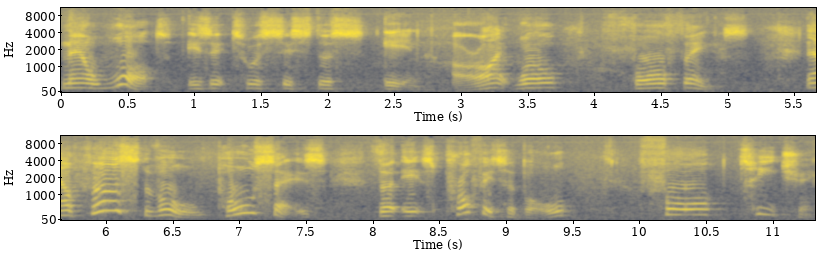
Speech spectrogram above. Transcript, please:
Now, what is it to assist us in? All right. Well, four things. Now, first of all, Paul says that it's profitable for teaching.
